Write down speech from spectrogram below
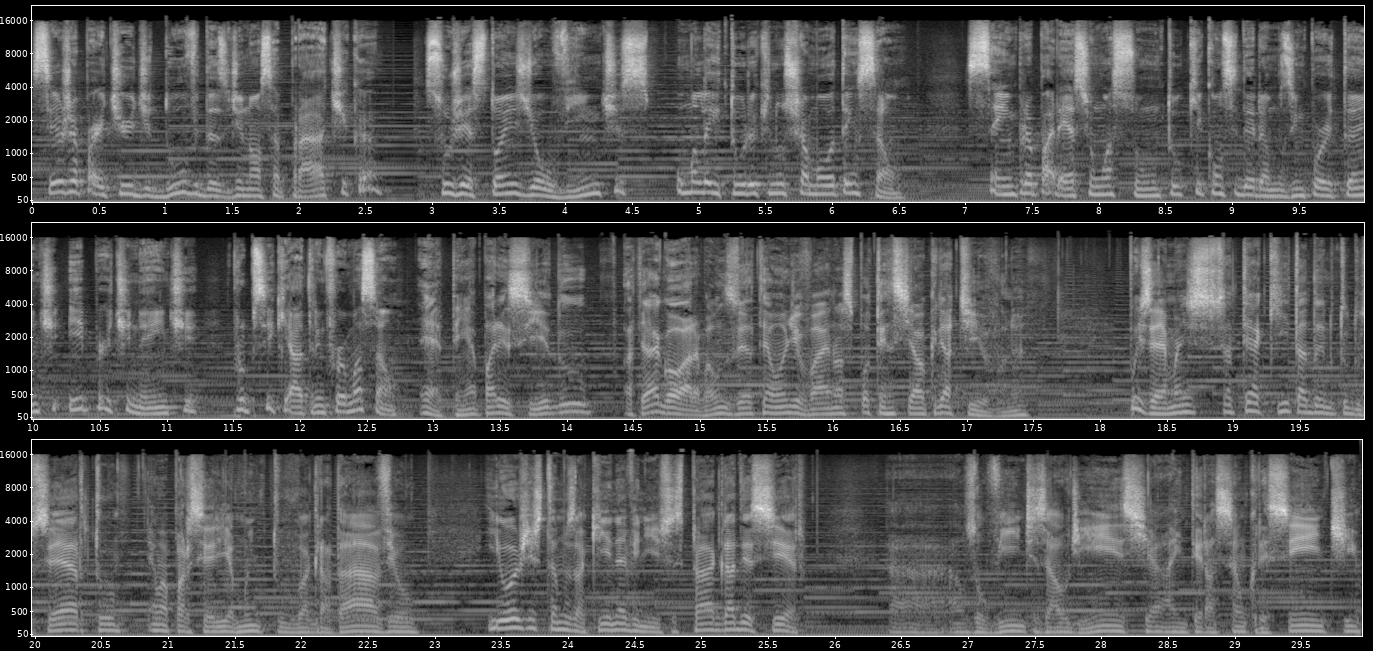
Seja a partir de dúvidas de nossa prática, sugestões de ouvintes, uma leitura que nos chamou a atenção sempre aparece um assunto que consideramos importante e pertinente para o psiquiatra em formação. É, tem aparecido até agora. Vamos ver até onde vai nosso potencial criativo, né? Pois é, mas até aqui está dando tudo certo, é uma parceria muito agradável. E hoje estamos aqui, né, Vinícius, para agradecer a, ah, aos ouvintes, à audiência, a interação crescente,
